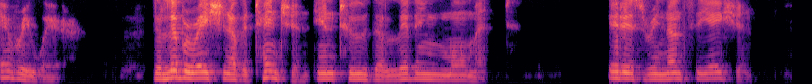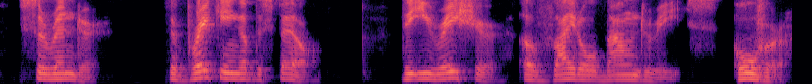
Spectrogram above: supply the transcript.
everywhere, the liberation of attention into the living moment. It is renunciation, surrender, the breaking of the spell, the erasure of vital boundaries over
